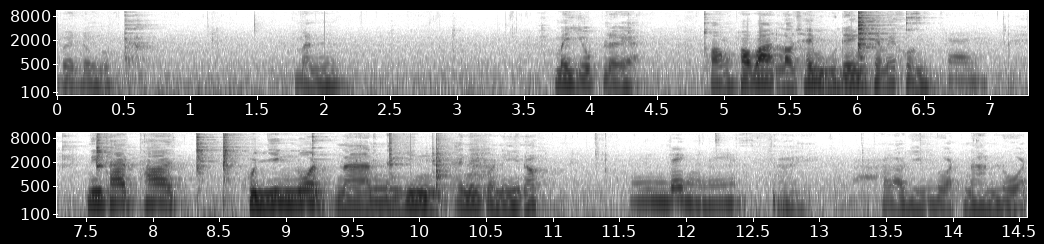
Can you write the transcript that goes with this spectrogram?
เพื่อนๆดู มันไม่ยุบเลยอะของเพราะว่าเราใช้หมูเด้งใช่ไหมคุณๆใช่ นี่ถ้าถ้าคุณยิ่งนวดนานเนี่ยยิ่งไอ้นี่กว่านี้เนาะยิ่งเด้งกว่านี้ ใช่ ถ้าเรายิ่งนวดนานนวด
